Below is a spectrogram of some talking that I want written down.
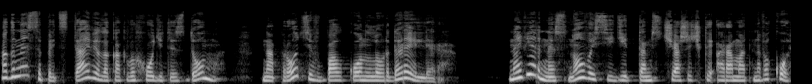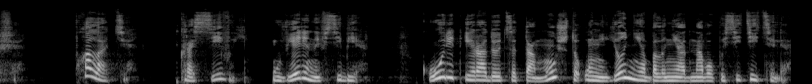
Агнеса представила, как выходит из дома напротив балкон лорда Рейлера. Наверное, снова сидит там с чашечкой ароматного кофе. В халате. Красивый, уверенный в себе. Курит и радуется тому, что у нее не было ни одного посетителя.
